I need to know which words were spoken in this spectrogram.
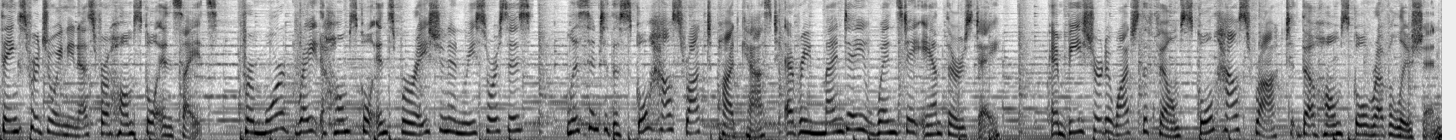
Thanks for joining us for Homeschool Insights. For more great homeschool inspiration and resources, listen to the Schoolhouse Rocked podcast every Monday, Wednesday, and Thursday. And be sure to watch the film Schoolhouse Rocked The Homeschool Revolution.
